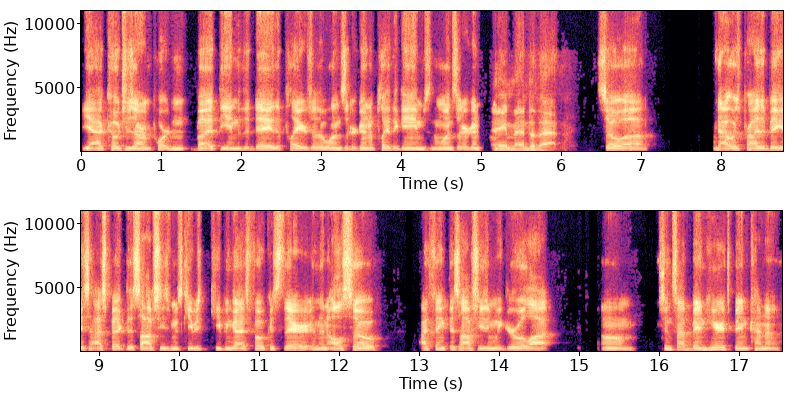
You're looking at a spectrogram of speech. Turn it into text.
yeah, coaches are important, but at the end of the day, the players are the ones that are going to play the games and the ones that are going to. Amen to that. So uh, that was probably the biggest aspect this offseason was keep, keeping guys focused there. And then also, I think this offseason we grew a lot. Um, since I've been here, it's been kind of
